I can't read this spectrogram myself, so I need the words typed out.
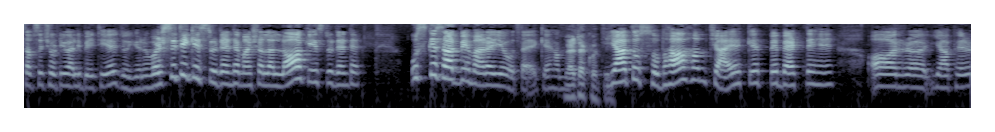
سب سے چھوٹی والی بیٹی ہے جو یونیورسٹی کی اسٹوڈینٹ ہے ماشاء اللہ لا کی اسٹوڈینٹ ہے۔ اس کے ساتھ بھی ہمارا یہ ہوتا ہے کہ ہم یا تو صبح ہم چائے کے پہ بیٹھتے ہیں اور یا پھر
